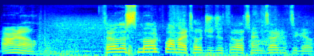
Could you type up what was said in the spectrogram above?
I don't know. Throw the smoke bomb I told you to throw 10 seconds ago.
